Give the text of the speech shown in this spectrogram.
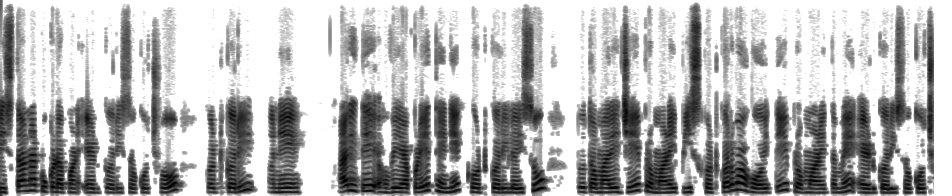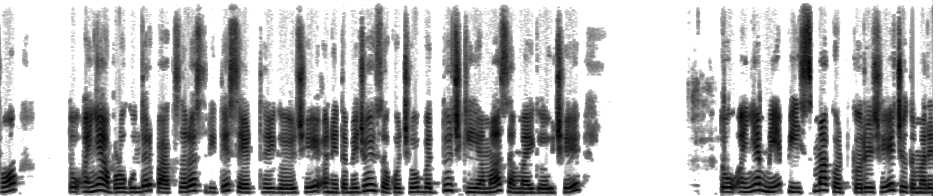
પિસ્તાના ટુકડા પણ એડ કરી શકો છો, કટ કરી, અને આ રીતે હવે આપણે તેને કટ કરી લઈશું. તો તમારે જે પ્રમાણે પીસ કટ કરવા હોય તે પ્રમાણે તમે એડ કરી શકો છો. તો અહીંયા આપણો ગુંદર પાક સરસ રીતે સેટ થઈ ગયો છે, અને તમે જોઈ શકો છો બધું જ ઘીયામાં સમાઈ ગયું છે. તો અહીંયા મેં પીસમાં કટ કર્યો છે, જો તમારે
